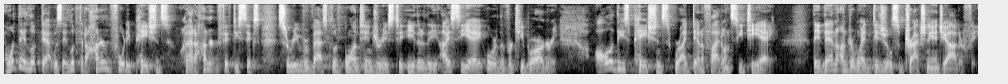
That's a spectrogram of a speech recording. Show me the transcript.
And what they looked at was they looked at 140 patients who had 156 cerebrovascular blunt injuries to either the ICA or the vertebral artery. All of these patients were identified on CTA. They then underwent digital subtraction angiography.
